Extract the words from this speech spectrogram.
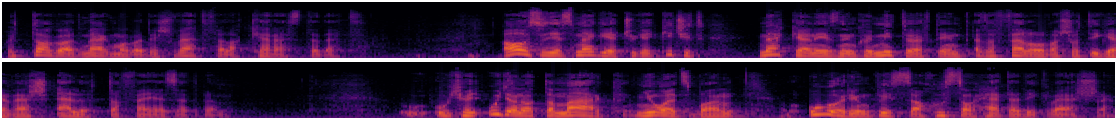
hogy tagad meg magad és vedd fel a keresztedet? Ahhoz, hogy ezt megértsük, egy kicsit meg kell néznünk, hogy mi történt ez a felolvasott igevers előtt a fejezetben. Úgyhogy ugyanott a Márk 8-ban ugorjunk vissza a 27. versre.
